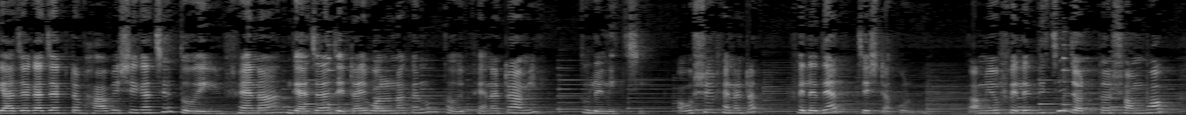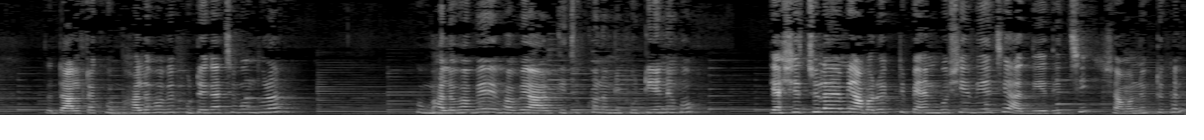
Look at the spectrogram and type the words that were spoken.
গ্যাজা গ্যাজা একটা ভাব এসে গেছে। তো এই ফেনা, গ্যাজা যেটাই বলো না কেন, তো ওই ফেনাটা আমি তুলে নিচ্ছি। অবশ্যই ফেনাটা ফেলে দেওয়ার চেষ্টা করবে। তো আমিও ফেলে দিচ্ছি, যতটা সম্ভব। তো ডালটা খুব ভালোভাবে ফুটে গেছে বন্ধুরা। খুব ভালোভাবে এভাবে আর কিছুক্ষণ আমি ফুটিয়ে নেব। গ্যাসের চুলায় আমি আবারও একটি প্যান বসিয়ে দিয়েছি আর দিয়ে দিচ্ছি সামান্য একটুখানি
